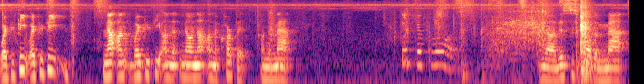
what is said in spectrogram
Wipe your feet, wipe your feet. Not on, wipe your feet on the, no, not on the carpet, on the mat. It's the floor. No, this is called a mat.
